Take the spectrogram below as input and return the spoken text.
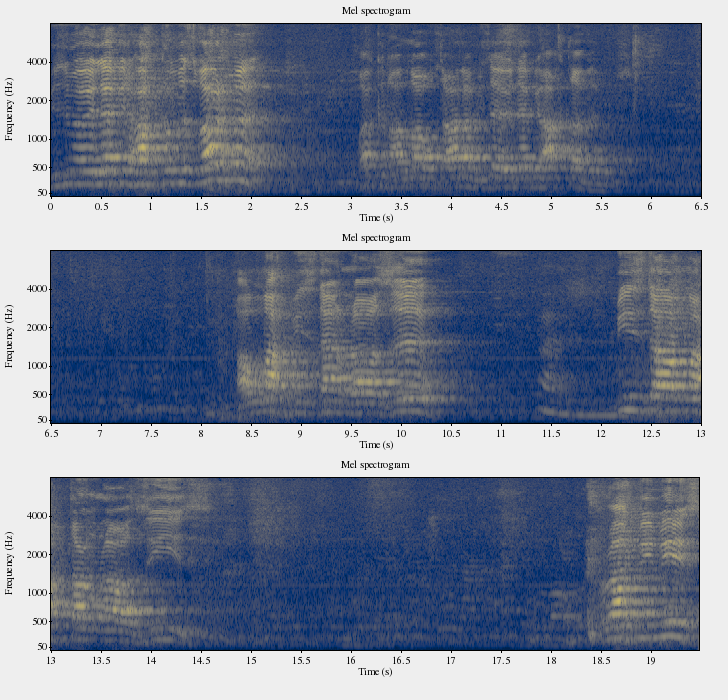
bizim öyle bir hakkımız var mı? Bakın Allahu Teala bize öyle bir hak da vermiş. Allah bizden razı, biz de Allah'tan razıyız. Rabbimiz,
